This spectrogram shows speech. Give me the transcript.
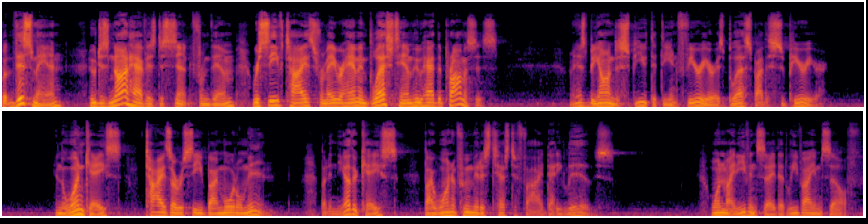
But this man, who does not have his descent from them, received tithes from Abraham and blessed him who had the promises. It is beyond dispute that the inferior is blessed by the superior. In the one case, tithes are received by mortal men, but in the other case, by one of whom it is testified that he lives. One might even say that Levi himself,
